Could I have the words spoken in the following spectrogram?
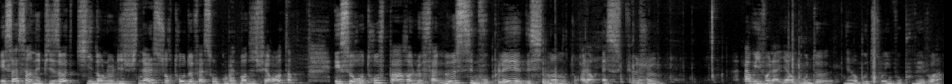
Et ça, c'est un épisode qui, dans le livre final, se retrouve de façon complètement différente et se retrouve par le fameux, s'il vous plaît, dessine-moi un mouton. Alors, est-ce que je... Ah oui, voilà, il y a un bout de, il de souris que vous pouvez voir.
